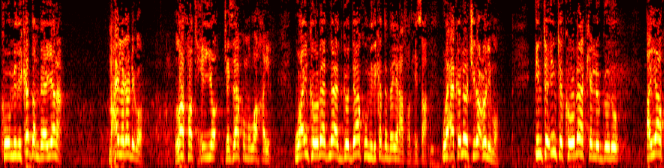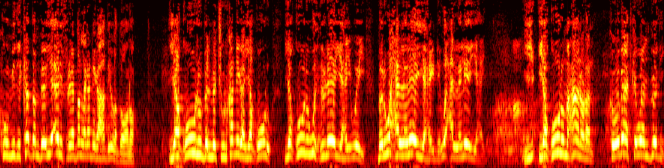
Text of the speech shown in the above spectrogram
Kuu midi ka dambeeyana maxay laga dhigo? La fadxiyo. Jazaakum allah khayr waa in koobaadna aad godaa kuu midi ka dambeeyana aad fadxisaa waxaa kaloo jira culimo. Inta inta koobaadka la godo ayaa kuu midi ka dambeeyo alif reeban laga dhigaa haddii la doono. Yaquulu bal majhuul ka dhiga yaquulu. Yaquulu wuxuu leeyahay wey. Bal waxa la leeyahay dhe waxa la leeyahay. Yaquulu maxaan odhan? Koobaadka waan godi.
